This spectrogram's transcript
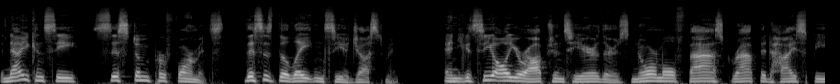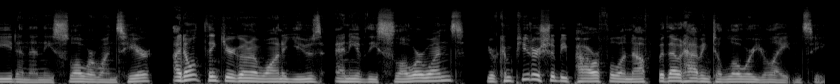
And now you can see system performance. This is the latency adjustment. And you can see all your options here. There's normal, fast, rapid, high speed, and then these slower ones here. I don't think you're going to want to use any of these slower ones. Your computer should be powerful enough without having to lower your latency.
